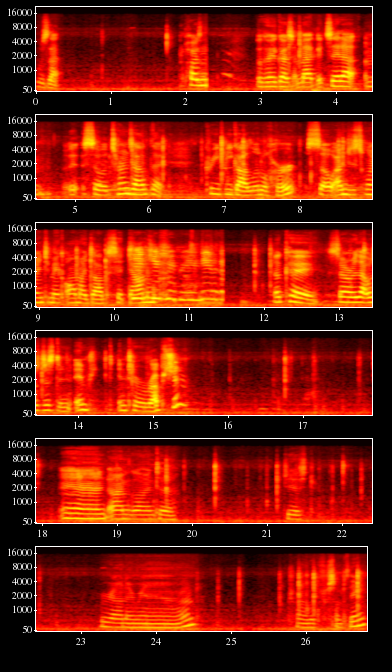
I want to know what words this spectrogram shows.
Who's that? Pause. Okay, guys, I'm back. It said, uh, um, so it turns out that Creepy got a little hurt, so I'm just going to make all my dogs sit down. Okay, sorry, that was just an interruption. And I'm going to just run around, trying to look for something.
